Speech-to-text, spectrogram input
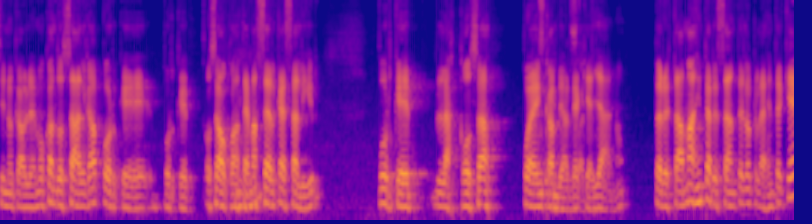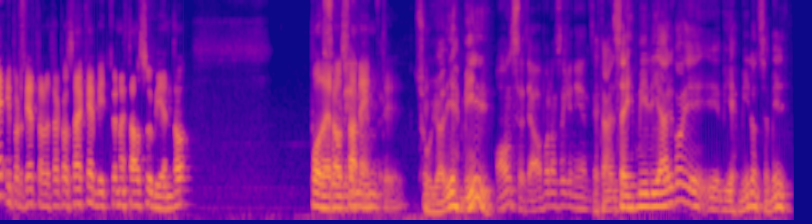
sino que hablemos cuando salga, porque, porque o sea, o cuando esté más cerca de salir, porque las cosas pueden Sí, cambiar de aquí a exacto. allá, ¿no? Pero está más interesante lo que la gente quiere. Y por cierto, la otra cosa es que Bitcoin ha estado subiendo poderosamente. Subió a 10.000. 11, ya va por 11.500. Estaba en 6.000 y algo y, y 10.000, 11.000.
